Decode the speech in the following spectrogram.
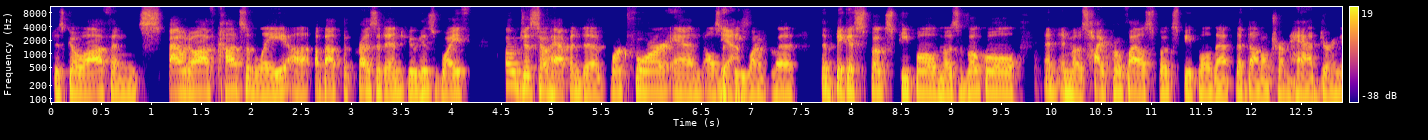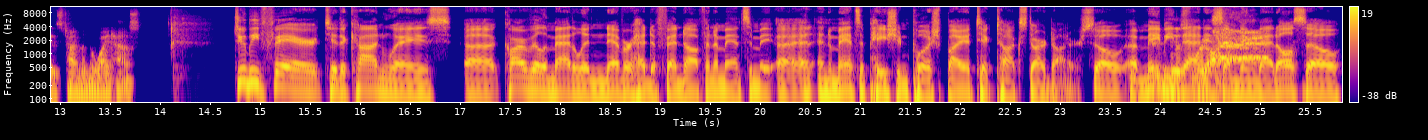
just go off and spout off constantly uh, about the president, who his wife oh just so happened to work for, and also yeah. be one of the the biggest spokespeople, most vocal, and, and most high profile spokespeople that that Donald Trump had during his time in the White House to be fair to the Conways, uh, Carville and Matalin never had to fend off an, emancipa- uh, an, an emancipation push by a TikTok star daughter. So uh, maybe that is something that also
